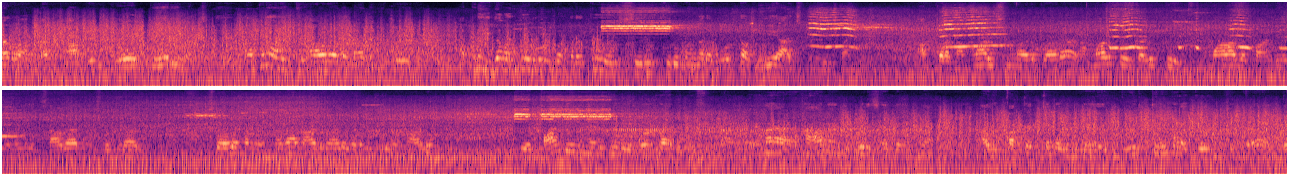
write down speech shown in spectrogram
மகராமன் அப்படின்னு பேர் வச்சு அப்புறம் அவனுக்கு அவனோட நாட்டுக்கு போயிடும் அப்புறம் இதை வந்து ரூல் பண்ணுறதுக்கு ஒரு சிறு குறுமன்னரை போட்டு அப்படியே ஆட்சி பண்ணியிருப்பாங்க. அப்புறம் நம்மால் சும்மா இருப்பாரா? நம்மளுக்கு ஒரு கடுப்பு சும்மாத பாண்டியன் வந்து சாதாரண சொல்கிறார் சோழமன் என்னதான் நாலு நாடு கடந்துனாலும் பாண்டியன் மன்னனுக்கு ஒரு வரலாறு ஏன்னா நானும் அஞ்சு பேர் சேர்ந்தவங்க. அது பக்கத்தில் உள்ள எங்கள் ஊர் திருமண கோயில் சொல்கிற அந்த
